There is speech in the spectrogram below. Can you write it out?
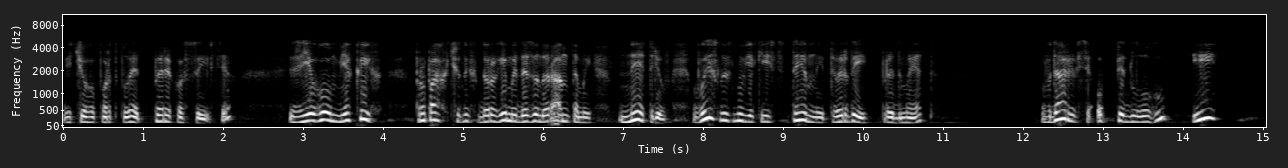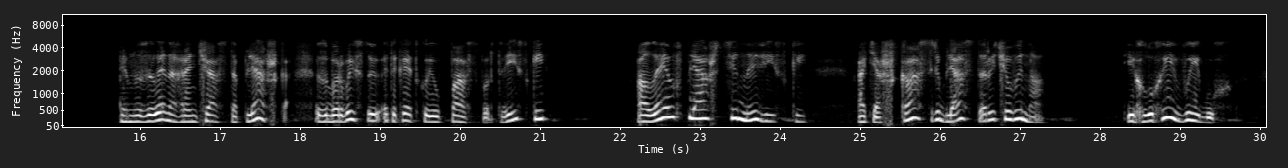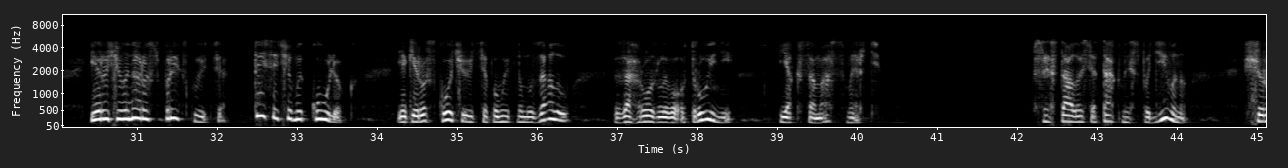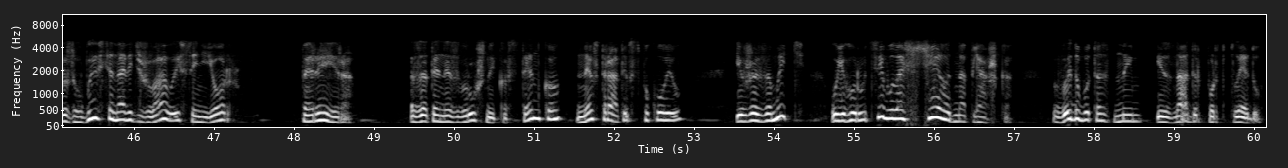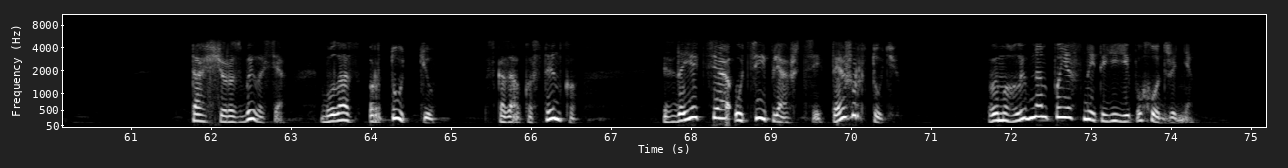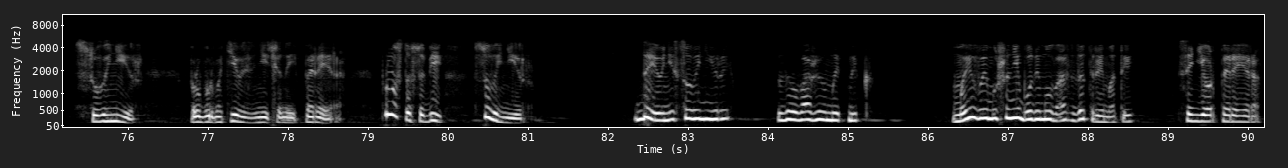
від чого портплет перекосився, з його м'яких, пропахчених дорогими дезодорантами нетрів вислизнув якийсь темний твердий предмет, вдарився об підлогу і. Темнозелена гранчаста пляшка з барвистою етикеткою паспорт віскі, але в пляшці не віскі, а тяжка срібляста речовина. І глухий вибух, і речовина розприскується тисячами кульок, які розкочуються по митному залу, загрозливо отруєні, як сама смерть. Все сталося так несподівано що розгубився навіть жвавий сеньор Перейра. Зате незворушний Костенко не втратив спокою, і вже за мить у його руці була ще одна пляшка, видобута ним із надр портпледу. Та, що розбилася, була з ртуттю, сказав Костенко. Здається, у цій пляшці теж ртуть. Ви могли б нам пояснити її походження? Сувенір, пробурмотів знічений Перейра. Просто собі сувенір. Дивні сувеніри, зауважив митник. Ми вимушені будемо вас затримати, сеньор Перейра.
